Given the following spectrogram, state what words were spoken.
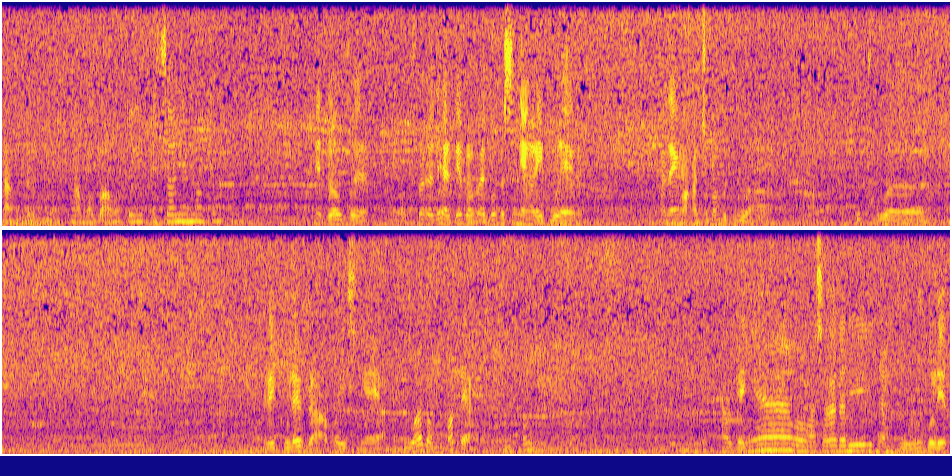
lama banget lagi pizzanya matang. Meat lover. Lover. Tadi harganya berapa? Gue pesen yang reguler. Karena yang makan cuma berdua berdua reguler berapa isinya ya? Dua atau empat ya? Ya harganya kalau nggak salah tadi 60 gue lihat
